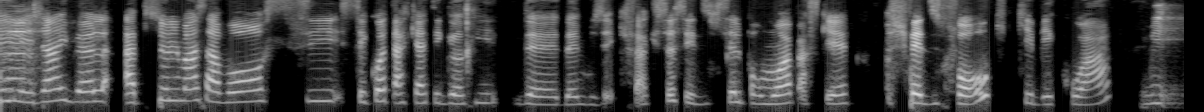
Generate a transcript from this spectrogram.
les mmh gens, ils veulent absolument savoir si c'est quoi ta catégorie de, musique. Fait que ça, c'est difficile pour moi parce que je fais du folk québécois. Oui.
